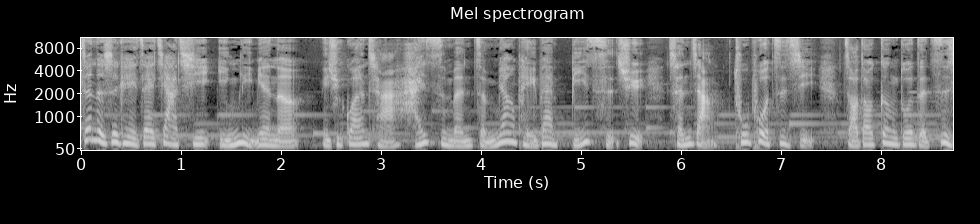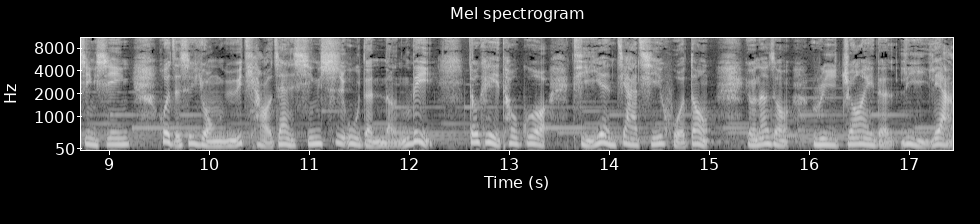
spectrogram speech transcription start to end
真的是可以在假期营里面。呢，你去观察孩子们怎么样陪伴彼此去成长、突破自己，找到更多的自信心，或者是勇于挑战新事物的能力，都可以透过体验假期活动，有那种 rejoin 的力量。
